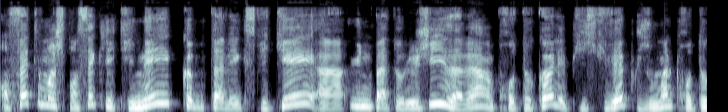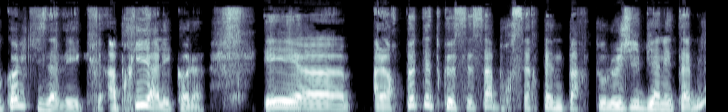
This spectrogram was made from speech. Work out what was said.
en fait, moi je pensais que les kinés, comme tu avais expliqué, à une pathologie, ils avaient un protocole et puis ils suivaient plus ou moins le protocole qu'ils avaient appris à l'école. Et euh, alors peut-être que c'est ça pour certaines pathologies bien établies,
